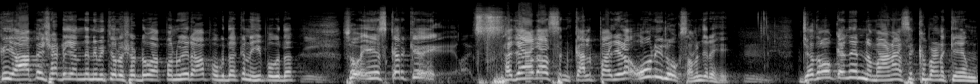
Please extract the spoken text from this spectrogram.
ਕਿ ਆਪੇ ਛੱਡ ਜਾਂਦੇ ਨੇ ਵੀ ਚਲੋ ਛੱਡੋ ਆਪਾਂ ਨੂੰ ਇਹ ਰਾਹ ਪੁੱਗਦਾ ਕਿ ਨਹੀਂ ਪੁੱਗਦਾ। ਸੋ ਇਸ ਕਰਕੇ ਸਜ਼ਾ ਦਾ ਸੰਕਲਪ ਆ ਜਿਹੜਾ ਉਹ ਨਹੀਂ ਲੋਕ ਸਮਝ ਰਹੇ। ਜਦੋਂ ਕਹਿੰਦੇ ਨਿਮਾਣਾ ਸਿੱਖ ਬਣ ਕੇ ਆਉਂ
